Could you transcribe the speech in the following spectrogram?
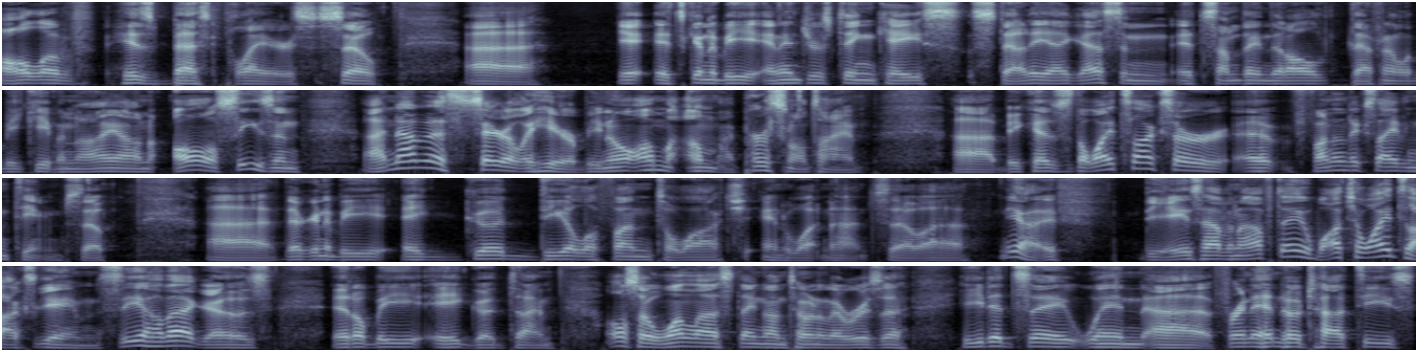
all of his best players, so uh, it, it's going to be an interesting case study, I guess, and it's something that I'll definitely be keeping an eye on all season. Uh, not necessarily here, but you know, on my, on my personal time, uh, because the White Sox are a fun and exciting team, so uh, they're going to be a good deal of fun to watch and whatnot. So yeah, if the A's have an off day, watch a White Sox game, see how that goes. It'll be a good time. Also, one last thing on Tony La Russa. He did say when uh, Fernando Tatis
